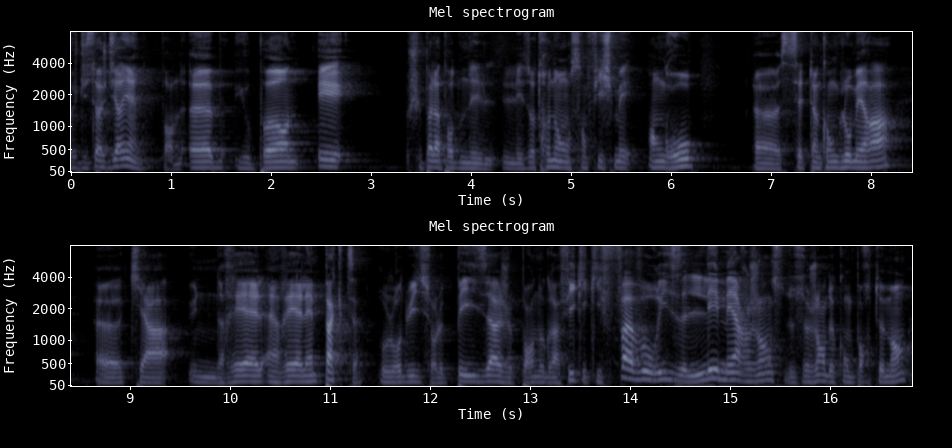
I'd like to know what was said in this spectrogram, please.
je dis ça, je dis rien. Pornhub, YouPorn, et je suis pas là pour donner les autres noms, on s'en fiche, mais en gros, euh, c'est un conglomérat euh, qui a un réel impact aujourd'hui sur le paysage pornographique et qui favorise l'émergence de ce genre de comportement.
